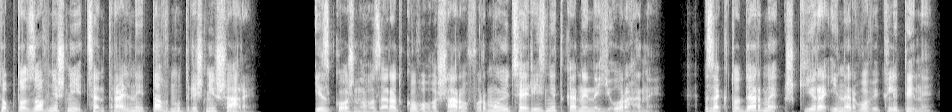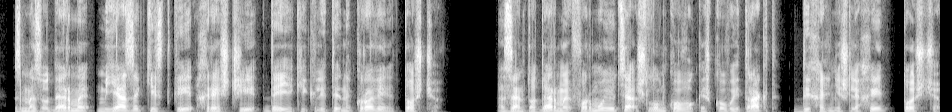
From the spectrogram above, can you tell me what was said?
тобто зовнішній, центральний та внутрішній шари. Із кожного зародкового шару формуються різні тканини й органи. З ектодерми шкіра і нервові клітини, з мезодерми м'язи, кістки, хрящі, деякі клітини крові тощо. З ентодерми формуються шлунково-кишковий тракт, дихальні шляхи тощо.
